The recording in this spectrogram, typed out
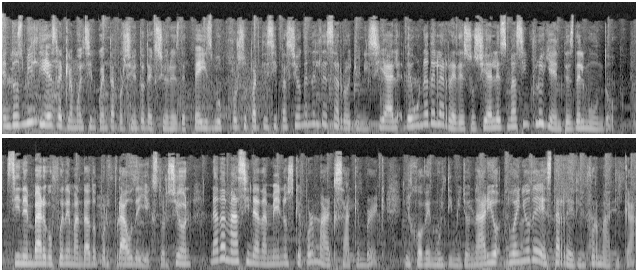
En 2010 reclamó el 50% de acciones de Facebook por su participación en el desarrollo inicial de una de las redes sociales más influyentes del mundo. Sin embargo, fue demandado por fraude y extorsión, nada más y nada menos que por Mark Zuckerberg, el joven multimillonario dueño de esta red informática.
